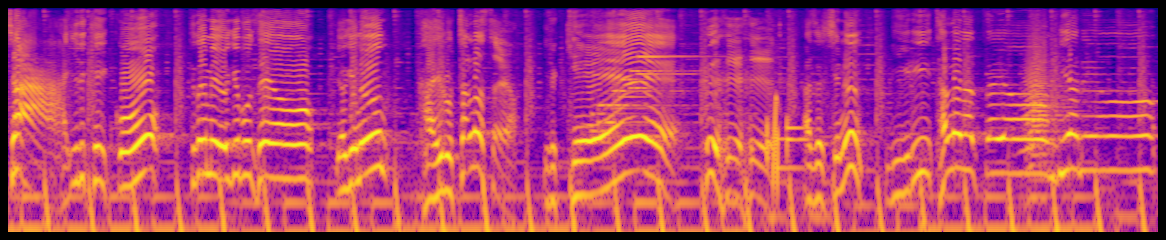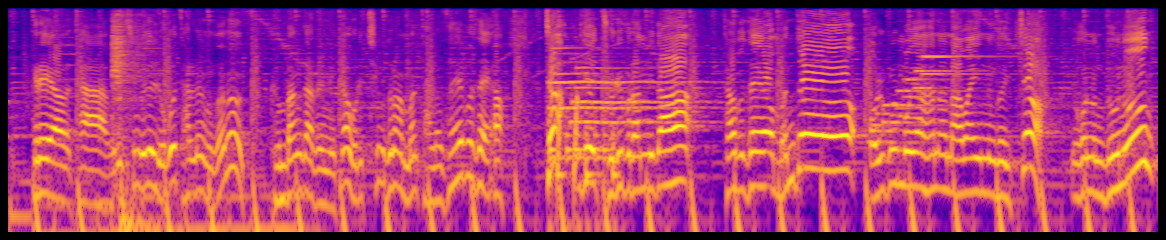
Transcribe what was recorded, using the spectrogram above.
자 이렇게 있고 그 다음에 여기 보세요. 여기는 가위로 잘랐어요. 이렇게 아저씨는 미리 잘라놨어요. 미안해요. 그래요. 자, 우리 친구들 요거 자르는 거는 금방 자르니까 우리 친구들 한번 잘라서 해보세요. 자, 이제 조립을 합니다. 자, 보세요. 먼저 얼굴 모양 하나 나와 있는 거 있죠? 요거는 눈은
